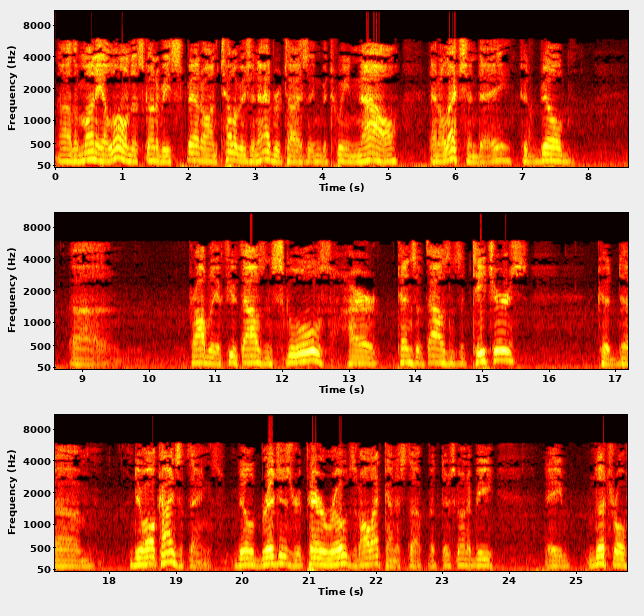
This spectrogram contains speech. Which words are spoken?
Now, the money alone that's going to be spent on television advertising between now and Election Day could build uh, probably a few thousand schools, hire tens of thousands of teachers, could um, do all kinds of things, build bridges, repair roads, and all that kind of stuff. But there's going to be a literal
